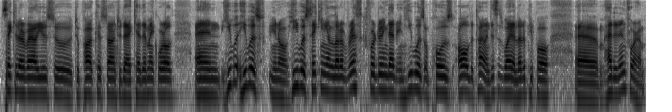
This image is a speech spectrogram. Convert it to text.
secular values to to Pakistan, to the academic world, and he he was you know he was taking a lot of risk for doing that, and he was opposed all the time, and this is why a lot of people. Um, had it in for him,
